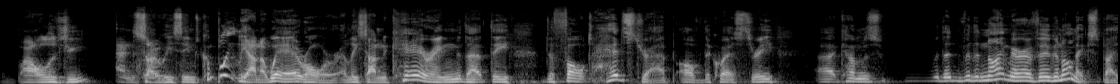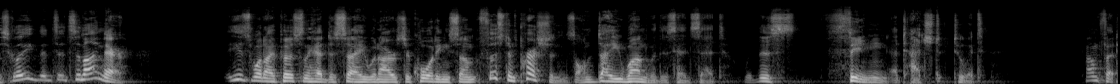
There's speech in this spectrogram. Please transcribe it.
and biology, and so he seems completely unaware, or at least uncaring, that the default head strap of the Quest 3 uh, comes with a, with a nightmare of ergonomics, basically. It's, it's a nightmare. Here's what I personally had to say when I was recording some first impressions on day one with this headset, with this thing attached to it. Comfort.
